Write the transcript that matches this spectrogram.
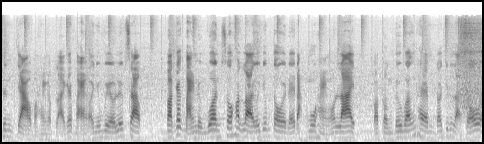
xin chào và hẹn gặp lại các bạn ở những video clip sau. Và các bạn đừng quên số hotline của chúng tôi để đặt mua hàng online. Và cần tư vấn thêm đó chính là số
